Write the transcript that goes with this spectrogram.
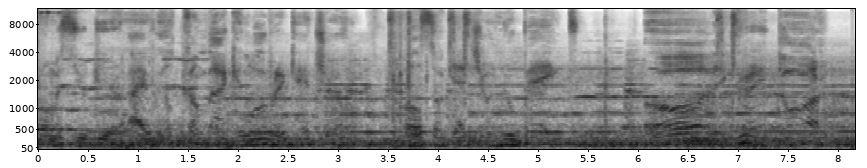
promise you, dear, I will come back and lubricate you. Also get you new paint. Oh, the great door!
